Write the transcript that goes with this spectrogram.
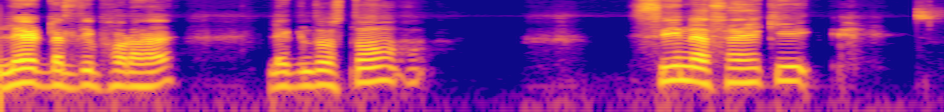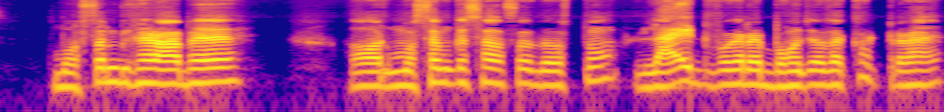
लेट डलती हो रहा है। लेकिन दोस्तों सीन ऐसा है कि मौसम भी ख़राब है और मौसम के साथ साथ दोस्तों लाइट वगैरह बहुत ज़्यादा कट रहा है।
